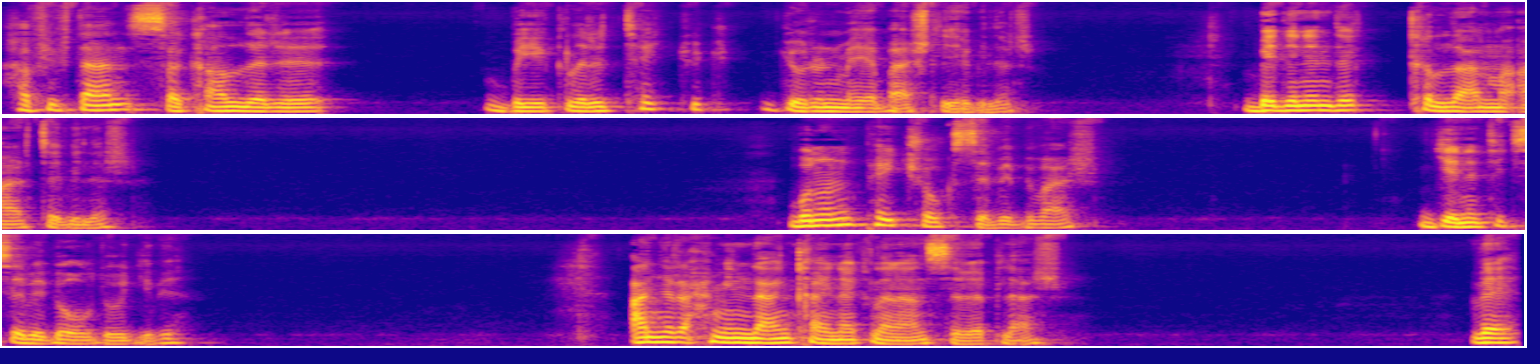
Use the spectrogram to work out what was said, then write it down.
hafiften sakalları, bıyıkları tek tük görünmeye başlayabilir. Bedeninde kıllanma artabilir. Bunun pek çok sebebi var. Genetik sebebi olduğu gibi. Anne rahminden kaynaklanan sebepler ve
